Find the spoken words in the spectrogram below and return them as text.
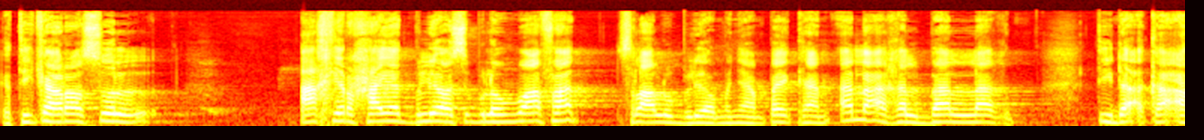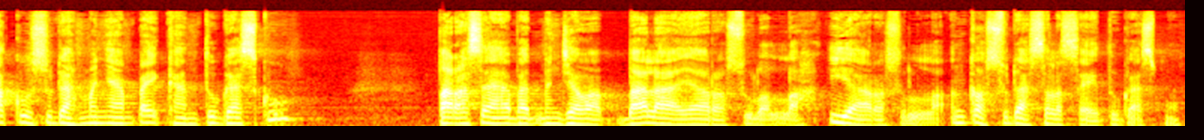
ketika Rasul akhir hayat beliau sebelum wafat selalu beliau menyampaikan ala hal balagat tidakkah aku sudah menyampaikan tugasku? Para sahabat menjawab, Bala ya Rasulullah, iya Rasulullah, engkau sudah selesai tugasmu.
